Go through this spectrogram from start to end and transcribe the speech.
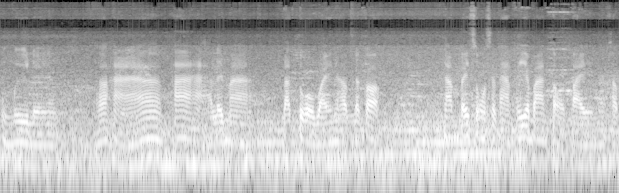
ถุงมือเลยนะครับ แล้วหาผ้าหาอะไรมารัดตัวไว้นะครับ แล้วก็นำไปส่งสถานพยาบาลต่อไปนะครับ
